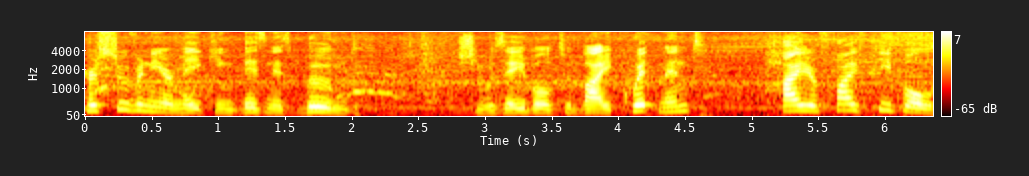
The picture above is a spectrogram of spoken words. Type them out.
her souvenir making business boomed. She was able to buy equipment, hire five people,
